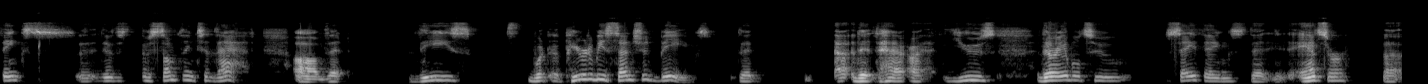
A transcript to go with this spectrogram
thinks uh, there's there's something to that uh, that these what appear to be sentient beings that uh, that ha- uh, use they're able to say things that answer uh,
